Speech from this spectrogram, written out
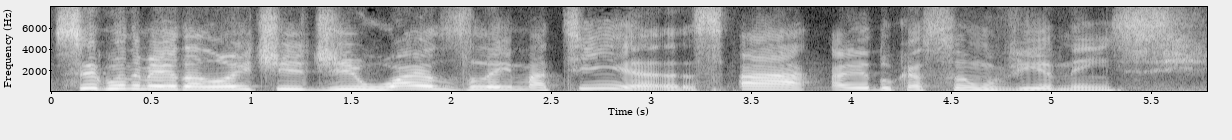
Segundo e meio da noite de Wesley Matias, a, a educação vienense.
